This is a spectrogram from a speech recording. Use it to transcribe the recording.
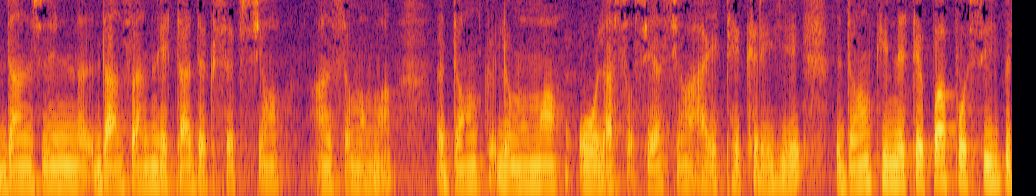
dans, un état d'exception en ce moment. Donc, le moment où l'association a été créée, donc il n'était pas possible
